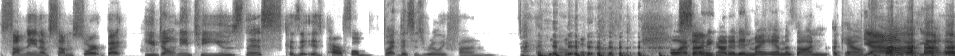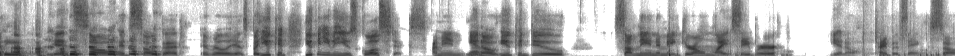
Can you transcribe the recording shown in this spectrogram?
something of some sort. But you don't need to use this because it is powerful, but this is really fun. Oh, I've So- already got it in my Amazon account. Yeah, yeah. Ready. It's so it's so good. It really is. But you could you can even use glow sticks. I mean, Yeah. you know, you could do something to make your own lightsaber, you know, type of thing. So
